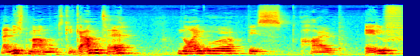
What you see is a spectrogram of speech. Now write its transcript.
nein nicht Mammut, Gigante, 9 Uhr bis halb 11.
